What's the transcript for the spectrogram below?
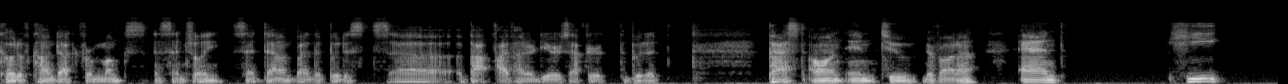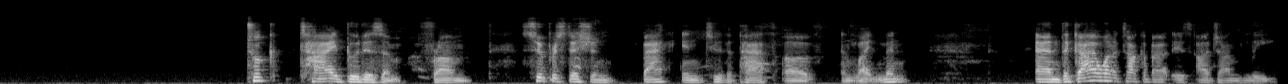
code of conduct for monks, essentially set down by the Buddhists uh, about 500 years after the Buddha passed on into nirvana and he took Thai Buddhism from superstition back into the path of enlightenment. And the guy I want to talk about is Ajahn Lee.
